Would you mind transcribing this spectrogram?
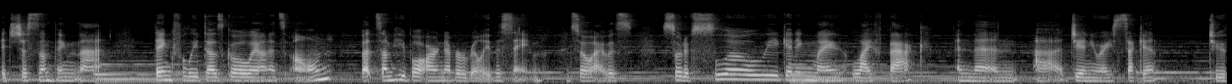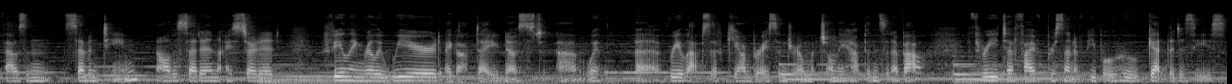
It's just something that thankfully does go away on its own, but some people are never really the same. So I was sort of slowly getting my life back, and then uh, January 2nd, 2017. All of a sudden, I started feeling really weird. I got diagnosed um, with a relapse of Guillain-Barré syndrome, which only happens in about 3 to 5% of people who get the disease.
